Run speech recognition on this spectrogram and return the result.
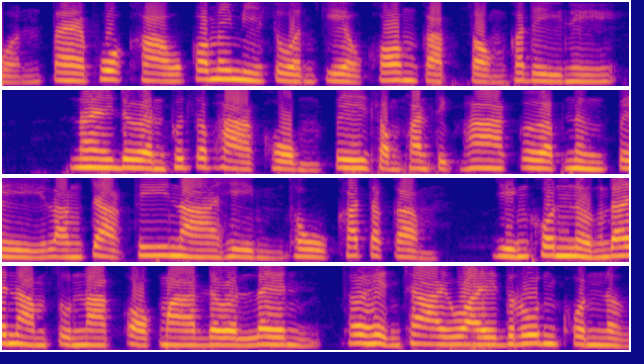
วน แต่พวกเขาก็ไม่มีส่วนเกี่ยวข้องกับสองคดีนี้ในเดือนพฤษภาคม ปี 2015 เกือบหนึ่งปี หลังจากที่นาฮิมถูกฆาตกรรม หญิงคนหนึ่งได้นำสุนัขออกมาเดินเล่น เธอเห็นชายวัยรุ่นคนหนึ่ง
